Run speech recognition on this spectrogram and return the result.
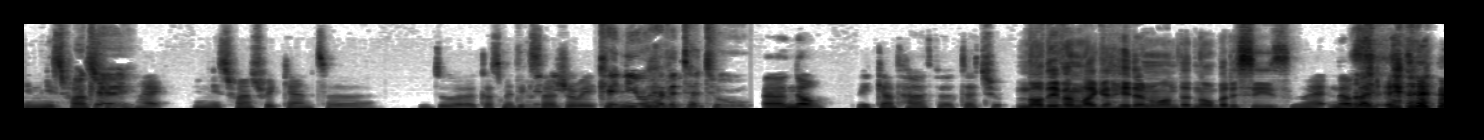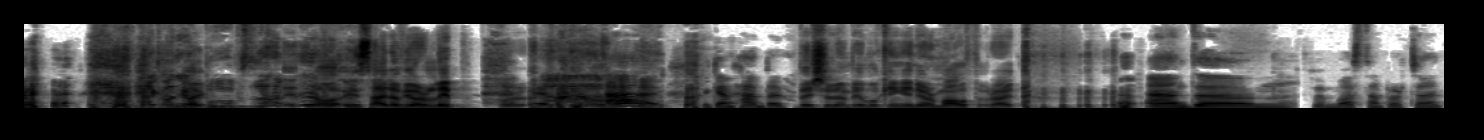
In Miss France, we- right, in Miss France, we can't uh, do a cosmetic Okay. surgery. Can you have a tattoo? Uh, no, we can't have a tattoo. Not even like a hidden one that nobody sees. Right, nobody. Like on your Like- boobs? Eh, no, inside of your lip. Or, Yeah. you know? ah, we can have that. They shouldn't be looking in your mouth, right? And um, the most important,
